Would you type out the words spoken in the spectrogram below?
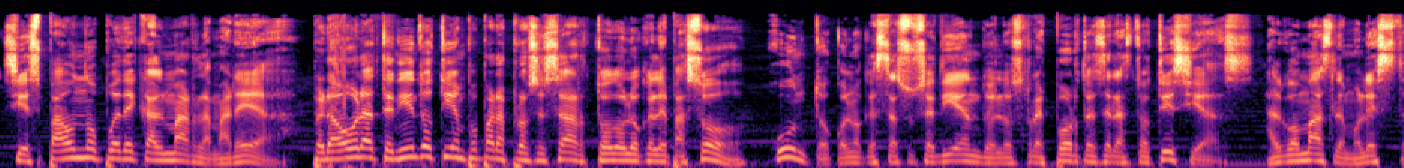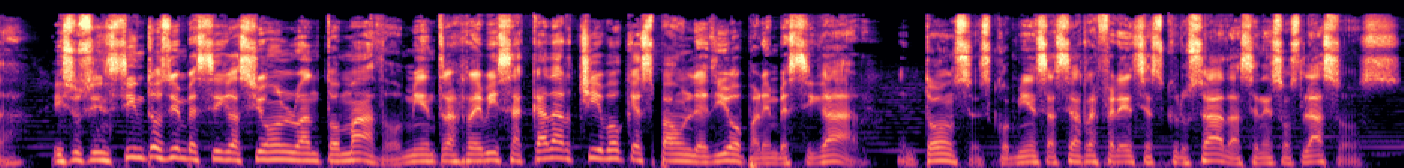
si Spawn no puede calmar la marea. Pero ahora teniendo tiempo para procesar todo lo que le pasó, junto con lo que está sucediendo en los reportes de las noticias, algo más le molesta y sus instintos de investigación lo han tomado mientras revisa cada archivo que Spawn le dio para investigar. Entonces comienza a hacer referencias cruzadas en esos lazos.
